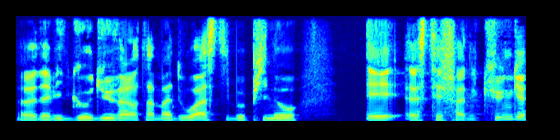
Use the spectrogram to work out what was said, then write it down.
David Godu, Valentin Madouas, Thibaut Pinot et Stéphane Kung.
